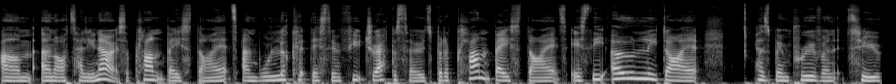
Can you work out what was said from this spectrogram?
um, and I'll tell you now, it's a plant based diet, and we'll look at this in future episodes. But a plant based diet is the only diet has been proven to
